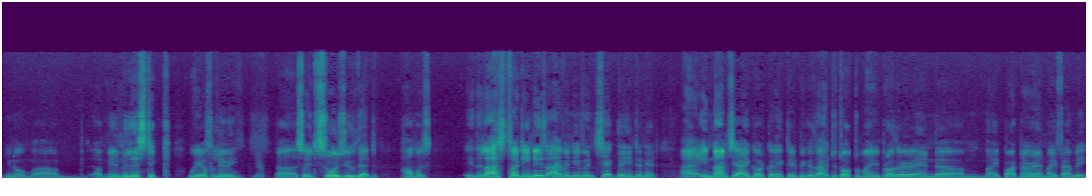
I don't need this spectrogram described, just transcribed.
you know, uh, a minimalistic way of living. Yep. Uh, so it shows you that how much. In the last 13 days, I haven't even checked the internet. Uh, in Namche, I got connected because I had to talk to my brother and um, my partner and my family.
